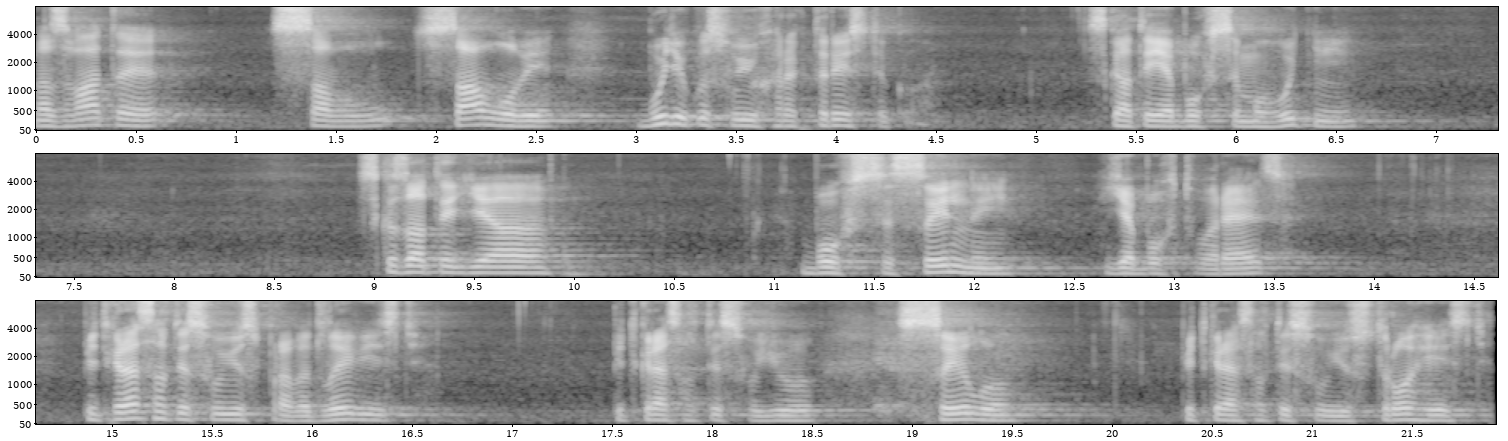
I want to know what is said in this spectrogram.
назвати Савлові будь-яку свою характеристику. Сказати, я Бог всемогутній. Сказати, я Бог всесильний, я Бог Творець, підкреслити свою справедливість, підкреслити свою силу, підкреслити свою строгість.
